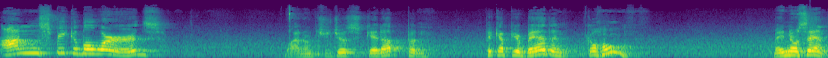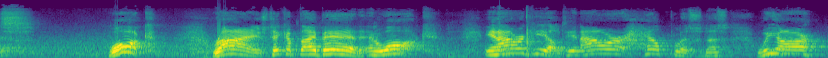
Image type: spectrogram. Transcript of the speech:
unspeakable words Why don't you just get up and pick up your bed and go home? Made no sense. Walk. Rise, take up thy bed, and walk. In our guilt, in our helplessness, we are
